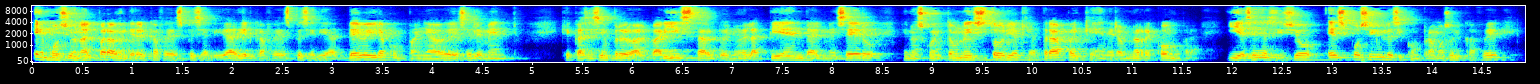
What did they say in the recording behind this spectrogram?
emocional para vender el café de especialidad y el café de especialidad debe ir acompañado de ese elemento que casi siempre lo da el barista, el dueño de la tienda, el mesero, que nos cuenta una historia que atrapa y que genera una recompra. Y ese ejercicio es posible si compramos el café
